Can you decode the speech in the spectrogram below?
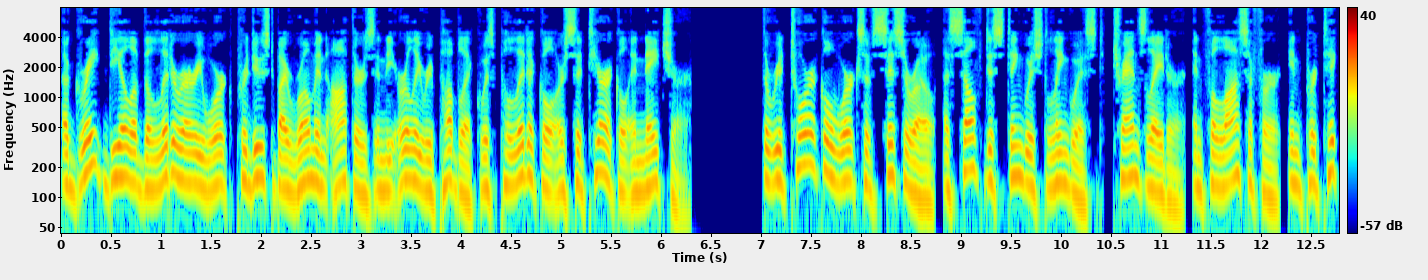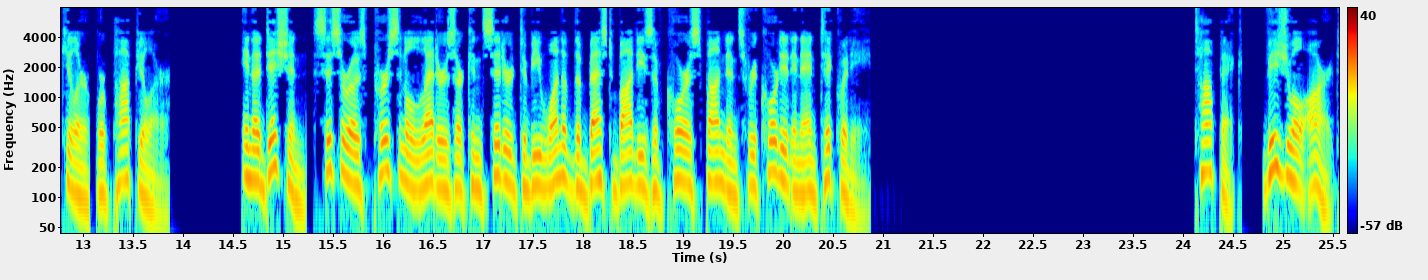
A great deal of the literary work produced by Roman authors in the early Republic was political or satirical in nature. The rhetorical works of Cicero, a self-distinguished linguist, translator, and philosopher, in particular, were popular. In addition, Cicero's personal letters are considered to be one of the best bodies of correspondence recorded in antiquity. Visual art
